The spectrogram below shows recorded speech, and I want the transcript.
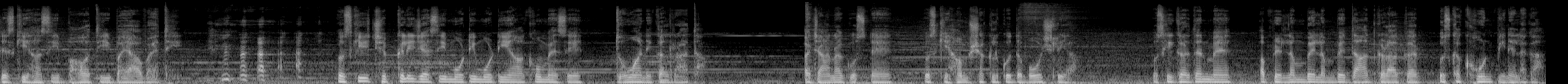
जिसकी हँसी बहुत ही भयावह थी। उसकी छिपकली जैसी मोटी मोटी आँखों में से धुआँ निकल रहा था। अचानक उसने उसकी हम शक्ल को दबोच लिया। उसकी गर्दन में अपने लंबे लंबे दांत गड़ाकर उसका खून पीने लगा।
